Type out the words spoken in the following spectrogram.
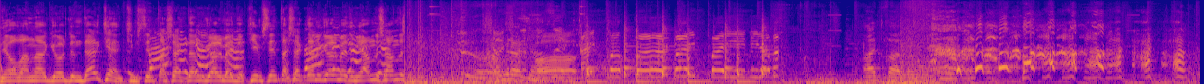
ne olanlar gördüm derken kimsenin taşaklarını gördüm. görmedim. Kimsenin taşaklarını görmedim. Yanlış anlaş. Alp var.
